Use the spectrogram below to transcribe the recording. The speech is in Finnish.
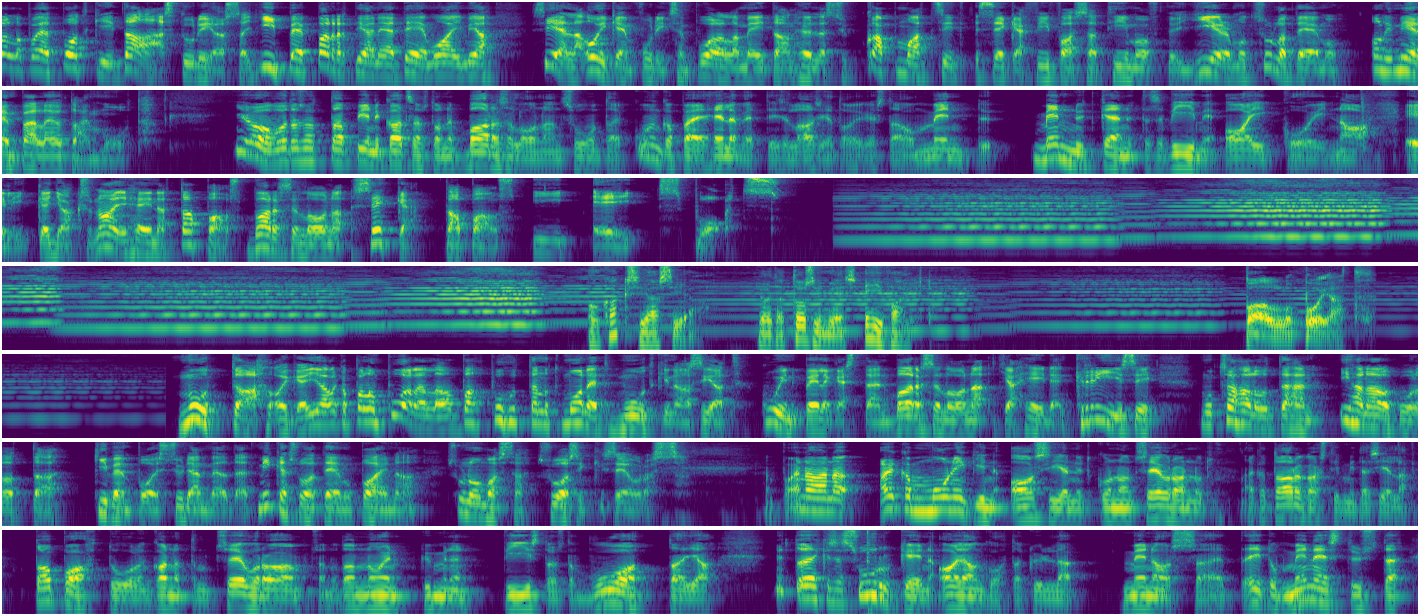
Pallopojat potkii taas studiossa J.P. Partiainen ja Teemu Aimia. Siellä oikein Fudiksen puolella meitä on höllässy Cup-matsit sekä Fifassa Team of the Year, mutta sulla Teemu oli mielen päällä jotain muuta. Joo, voitaisiin ottaa pieni katsaus tuonne Barcelonan suuntaan, kuinka päin helvettiin sillä asiat oikeastaan on menty. Mennytkään nyt tässä viime aikoina. Eli jakson aiheina tapaus Barcelona sekä tapaus EA Sports. On kaksi asiaa, joita tosimies ei vaihda. Pallopojat. Mutta oikein jalkapallon puolella on puhuttanut monet muutkin asiat kuin pelkästään Barcelona ja heidän kriisi, mutta sä haluat tähän ihan alkuun ottaa kiven pois sydämeltä, että mikä sua Teemu painaa sun omassa suosikkiseurassa? No painaa aina aika monikin asia nyt, kun on seurannut aika tarkasti, mitä siellä tapahtuu. Olen kannattanut seuraa, sanotaan noin 10-15 vuotta ja nyt on ehkä se surkein ajankohta kyllä menossa, että ei tule menestystä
